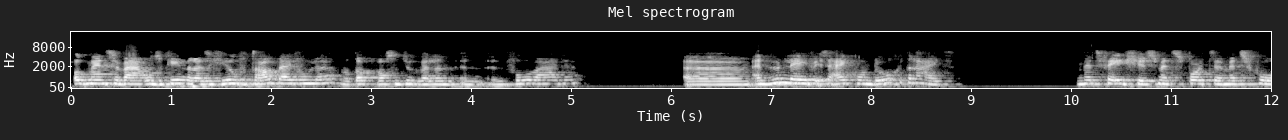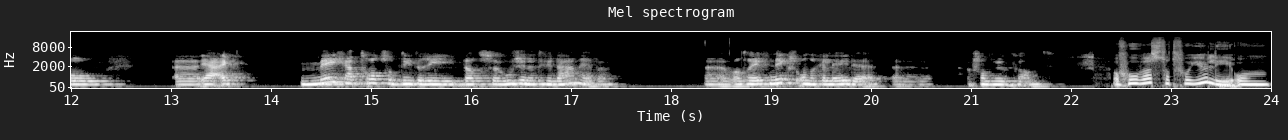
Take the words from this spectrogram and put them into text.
ook mensen waar onze kinderen zich heel vertrouwd bij voelen, want dat was natuurlijk wel een, een, een voorwaarde. Ehm, en hun leven is eigenlijk gewoon doorgedraaid. Met feestjes, met sporten, met school. ja, echt mega trots op die drie, dat ze, hoe ze het gedaan hebben. want er heeft niks onder geleden van hun kant. Of hoe was dat voor jullie om,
